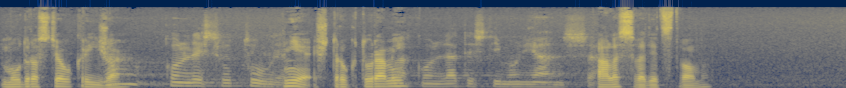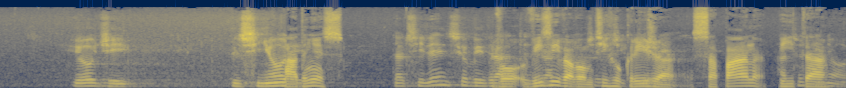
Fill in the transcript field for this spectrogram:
múdrosťou kríža. Nie štruktúrami, ale svedectvom. A dnes vo vyzývavom tichu kríža sa pán pýta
